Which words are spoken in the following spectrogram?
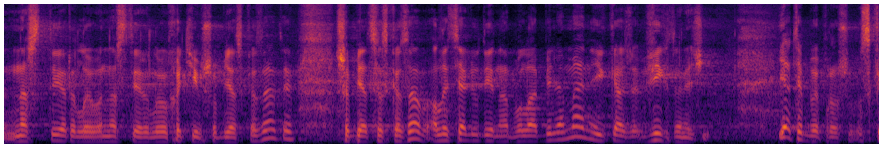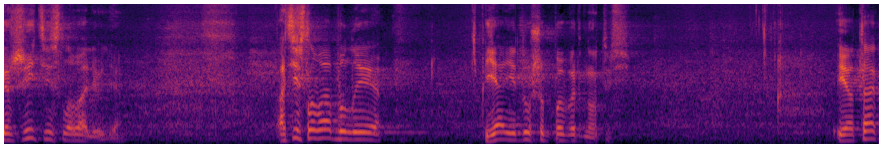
настирливо, настирливо хотів, щоб я сказати, щоб я це сказав. Але ця людина була біля мене і каже: Вікторович, я тебе прошу, скажи ці слова людям. А ці слова були: я йду, щоб повернутися. І отак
